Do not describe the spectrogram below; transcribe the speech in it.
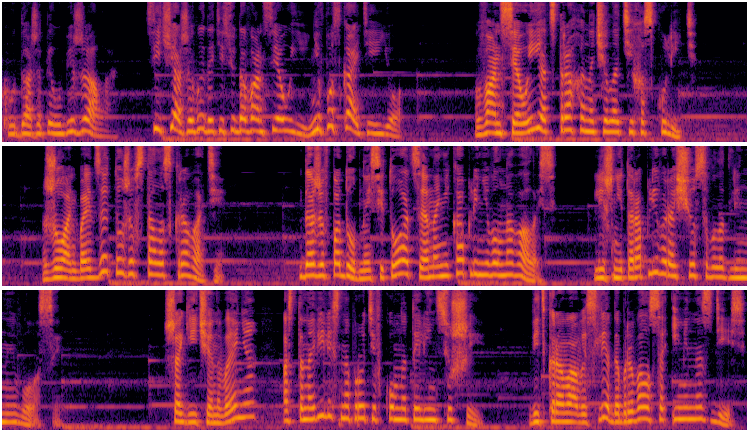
«Куда же ты убежала? Сейчас же выдайте сюда Ван Сяуи, не впускайте ее!» Ван Сяуи от страха начала тихо скулить. Жуань Байдзе тоже встала с кровати. Даже в подобной ситуации она ни капли не волновалась, лишь неторопливо расчесывала длинные волосы. Шаги Чен Вэня – остановились напротив комнаты Лин Сюши. Ведь кровавый след обрывался именно здесь.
